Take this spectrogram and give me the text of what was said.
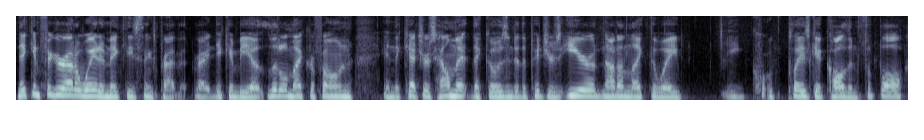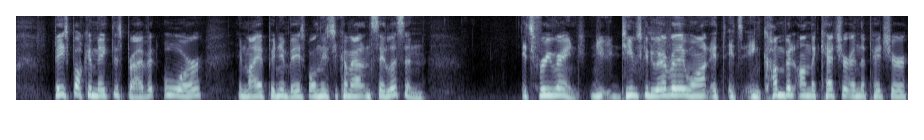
they can figure out a way to make these things private, right? It can be a little microphone in the catcher's helmet that goes into the pitcher's ear, not unlike the way plays get called in football. Baseball can make this private, or, in my opinion, baseball needs to come out and say, listen, it's free range. Teams can do whatever they want. It, it's incumbent on the catcher and the pitcher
